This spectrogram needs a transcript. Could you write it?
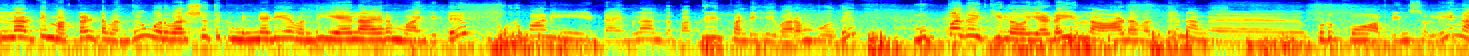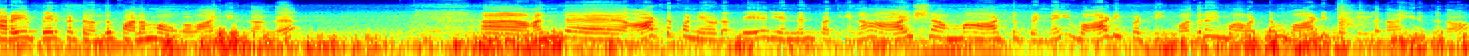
எல்லார்ட்டையும் மக்கள்கிட்ட வந்து ஒரு வருஷத்துக்கு முன்னாடியே வந்து ஏழாயிரம் வாங்கிட்டு குர்பானி டைமில் அந்த பக்ரீத் பண்டிகை வரும்போது முப்பது கிலோ எடையுள்ள ஆடை வந்து நாங்கள் கொடுப்போம் அப்படின்னு சொல்லி நிறைய பேர்கிட்ட வந்து பணம் அவங்க வாங்கியிருக்காங்க. அந்த ஆட்டுப்பண்ணையோட பேர் என்னன்னு பார்த்தீங்கன்னா ஆயிஷா அம்மா ஆட்டுப்பெண்ணை வாடிப்பட்டி மதுரை மாவட்டம் வாடிப்பட்டியில் தான் இருக்குதான்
